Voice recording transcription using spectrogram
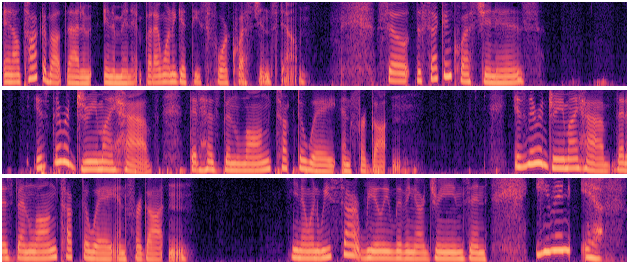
And I'll talk about that in, in a minute, but I want to get these four questions down. So the second question is Is there a dream I have that has been long tucked away and forgotten? Is there a dream I have that has been long tucked away and forgotten? You know, when we start really living our dreams, and even if,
